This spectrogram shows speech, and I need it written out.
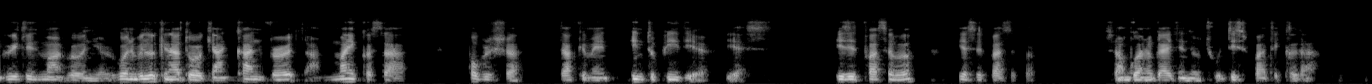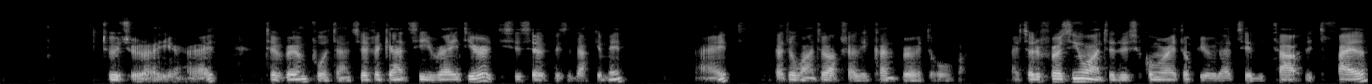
Greetings, Brown here. We're going to be looking at how we can convert a Microsoft Publisher document into PDF. Yes. Is it possible? Yes, it's possible. So I'm going to guide you through this particular tutorial here, right? It's very important. So if you can see right here, this itself is a document, right? That you want to actually convert over. Right, so the first thing you want to do is come right up here, that's it, the top, it's file,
